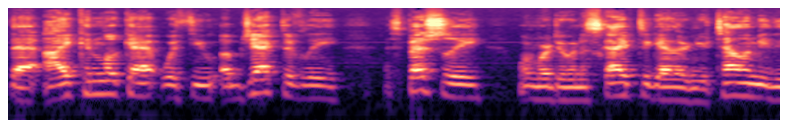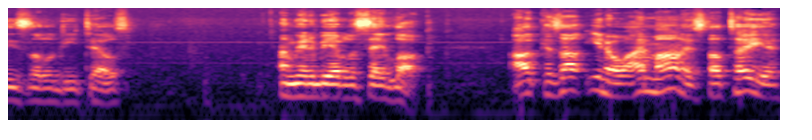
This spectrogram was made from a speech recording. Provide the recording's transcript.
that I can look at with you objectively, especially when we're doing a Skype together and you're telling me these little details. I'm going to be able to say, look, because I'll, you know, I'm honest. I'll tell you,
